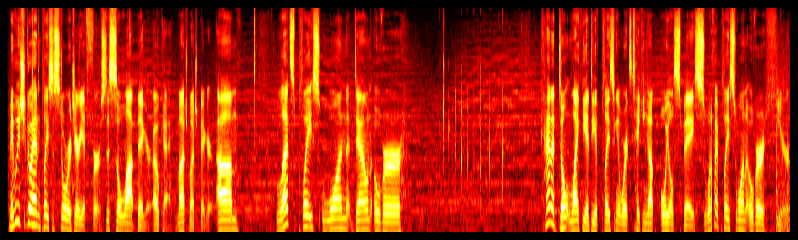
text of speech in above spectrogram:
maybe we should go ahead and place a storage area first. This is a lot bigger. Okay, much, much bigger. Um, let's place one down over... Kind of don't like the idea of placing it where it's taking up oil space. What if I place one over here?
